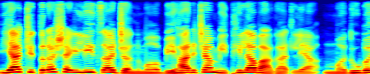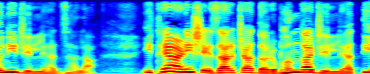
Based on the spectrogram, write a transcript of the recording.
या चित्रशैलीचा जन्म बिहारच्या मिथिला भागातल्या मधुबनी जिल्ह्यात झाला. इथे आणि शेजारच्या दरभंगा जिल्ह्यात ती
